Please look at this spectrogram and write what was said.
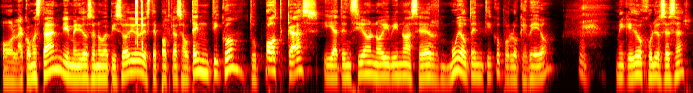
Hola, ¿cómo están? Bienvenidos a un nuevo episodio de este podcast auténtico, tu podcast. Y atención, hoy vino a ser muy auténtico por lo que veo. Mi querido Julio César,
